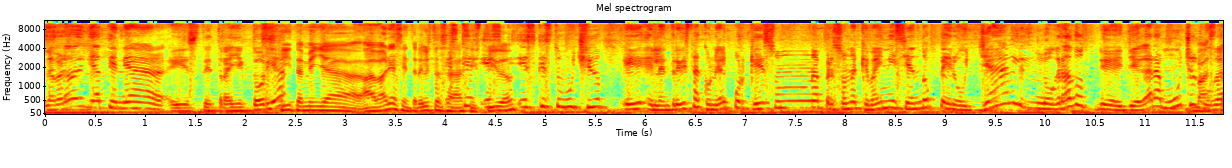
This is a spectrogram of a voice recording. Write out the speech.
la verdad ya tenía, este, trayectoria. Sí, también ya a varias entrevistas Es ha que, asistido. es, es que estuvo chido eh, la entrevista con él porque es una persona que va iniciando, pero ya ha logrado eh, llegar a muchos Bastantes,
